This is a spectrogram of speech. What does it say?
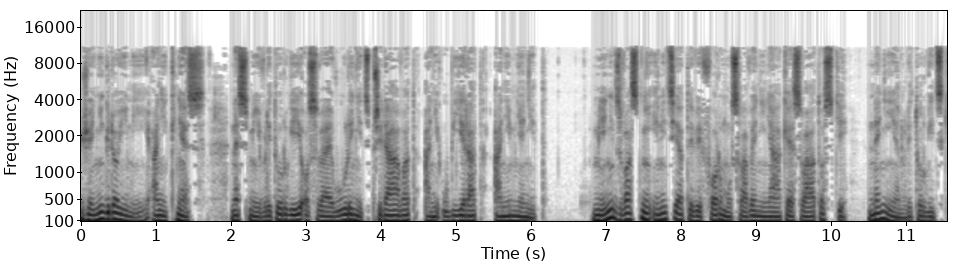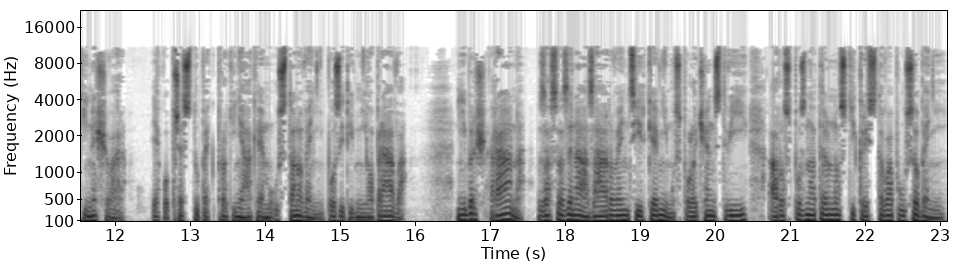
že nikdo jiný, ani kněz, nesmí v liturgii o své vůli nic přidávat, ani ubírat, ani měnit. Měnit z vlastní iniciativy formu slavení nějaké svátosti – není jen liturgický nešvar, jako přestupek proti nějakému ustanovení pozitivního práva, nýbrž rána, zasazená zároveň církevnímu společenství a rozpoznatelnosti Kristova působení,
